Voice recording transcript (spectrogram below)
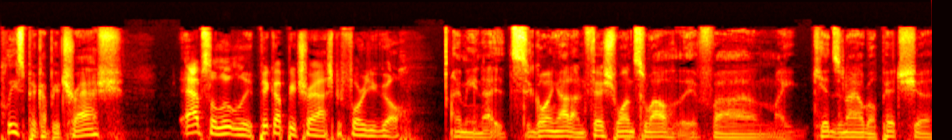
please pick up your trash. Absolutely. Pick up your trash before you go. I mean, it's going out on fish once in a while. If uh, my kids and I will go pitch uh,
